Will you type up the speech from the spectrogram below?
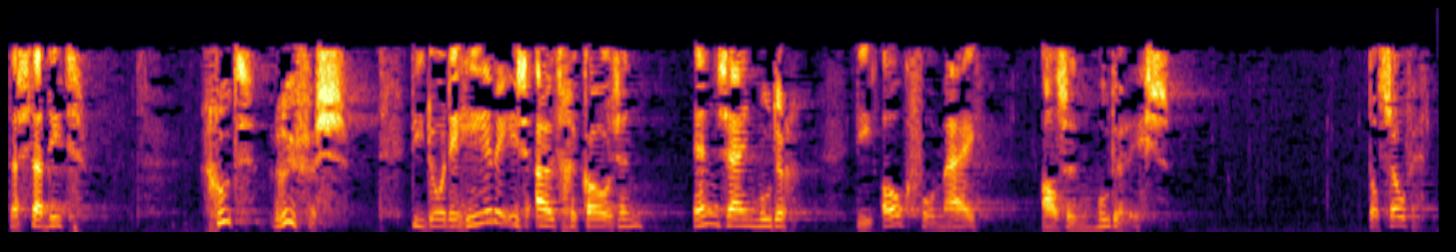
Daar staat dit. Goed Rufus, die door de Heere is uitgekozen, en zijn moeder, die ook voor mij als een moeder is. Tot zover.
